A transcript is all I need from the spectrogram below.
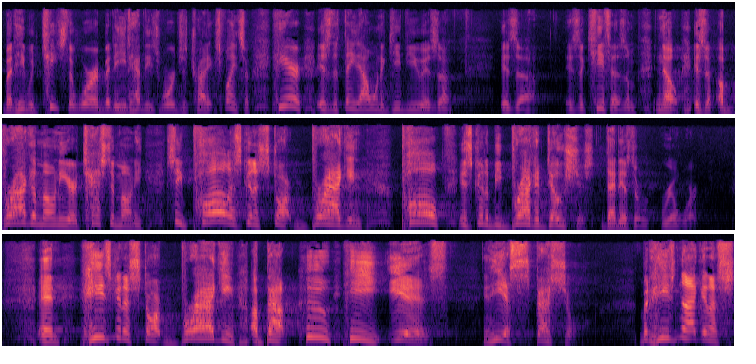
But he would teach the word, but he'd have these words to try to explain. So here is the thing that I want to give you is a, is a, is a Keithism. No, is a, a bragamony or a testimony. See, Paul is going to start bragging. Paul is going to be braggadocious. That is the real word and he's going to start bragging about who he is. And he is special. But he's not going to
